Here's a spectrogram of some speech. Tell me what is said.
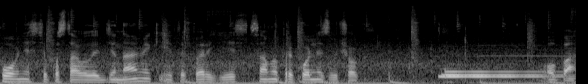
повністю поставили динамік, і тепер є саме прикольний звучок. Опа.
